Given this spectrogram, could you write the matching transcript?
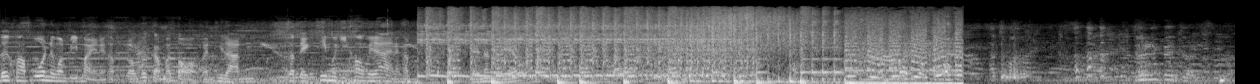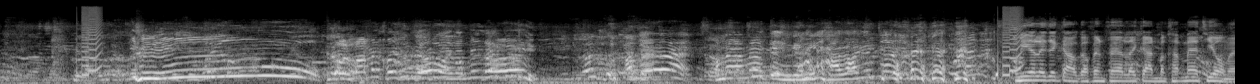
ด้วยความอ้วนในวันปีใหม่นะครับ เราก็กลับมาต่อกันที่ร้านสเต็กที่เมื่อกี้เข้าไม่ได้นะครับเดินนั่งแล้ว มีอะไรจะกล่าวกับแฟนๆ รายการบังคับแม่เที่ยวไหม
